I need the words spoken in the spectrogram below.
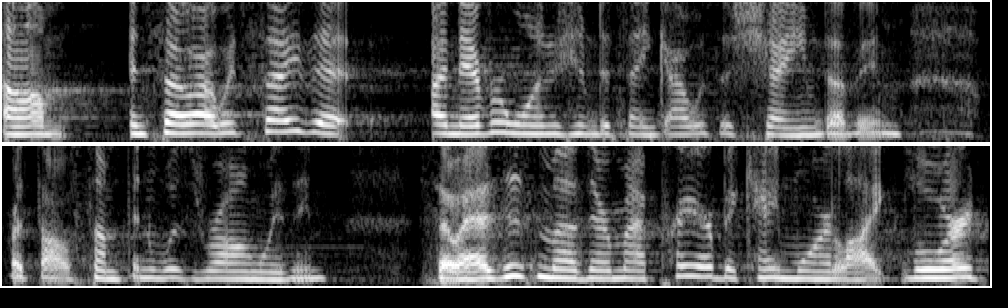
Um, and so I would say that I never wanted him to think I was ashamed of him or thought something was wrong with him. So, as his mother, my prayer became more like, Lord,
